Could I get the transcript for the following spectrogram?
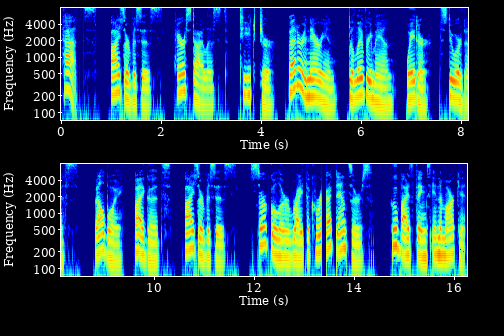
hats. Buy services, hairstylist, teacher, veterinarian, delivery man, waiter, stewardess, bellboy. Buy goods, buy services. Circle or write the correct answers. Who buys things in the market?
